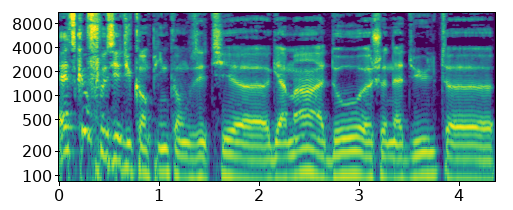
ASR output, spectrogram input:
Est-ce que vous faisiez du camping quand vous étiez euh, gamin, ado, euh, jeune adulte, euh,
